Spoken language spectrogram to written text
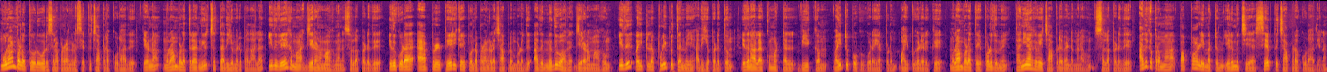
முலாம்பழத்தோடு ஒரு சில பழங்களை சேர்த்து சாப்பிடக்கூடாது. ஏன்னா முலாம்பழத்துல நீர்ச்சத்து அதிகம் இருப்பதால இது வேகமா ஜீரணமாகும் என சொல்லப்படுது. இது கூட ஆப்பிள் பேரிக்காய் போன்ற பழங்களை சாப்பிடும் பொழுது அது மெதுவாக ஜீரணமாகும். இது வயிற்றுல புளிப்புத்தன்மையை அதிகப்படுத்தும். இதனால குமட்டல் வீக்கம் வயிற்றுப்போக்கு கூட ஏற்படும் வாய்ப்புகள் இருக்கு. முலாம்பழத்தை எப்பொழுதுமே தனியாகவே சாப்பிட வேண்டும் எனவும் சொல்லப்படுது. அதுக்கப்புறமா பப்பாளி மற்றும் எலுமிச்சையை சேர்த்து சாப்பிடக்கூடாது என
